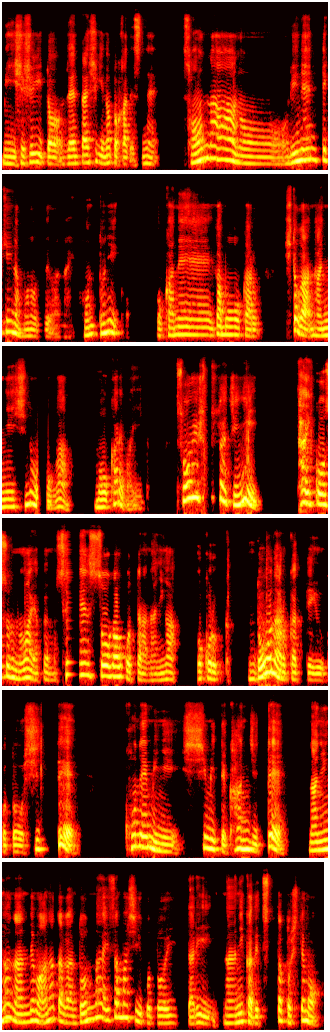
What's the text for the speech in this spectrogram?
民主主義と全体主義のとかですね、そんな、あの、理念的なものではない。本当にお金が儲かる。人が何人死のうが儲かればいいと。そういう人たちに対抗するのは、やっぱりもう戦争が起こったら何が起こるか、どうなるかっていうことを知って、骨身に染みて感じて、何が何でもあなたがどんな勇ましいことを言ったり、何かで釣ったとしても、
